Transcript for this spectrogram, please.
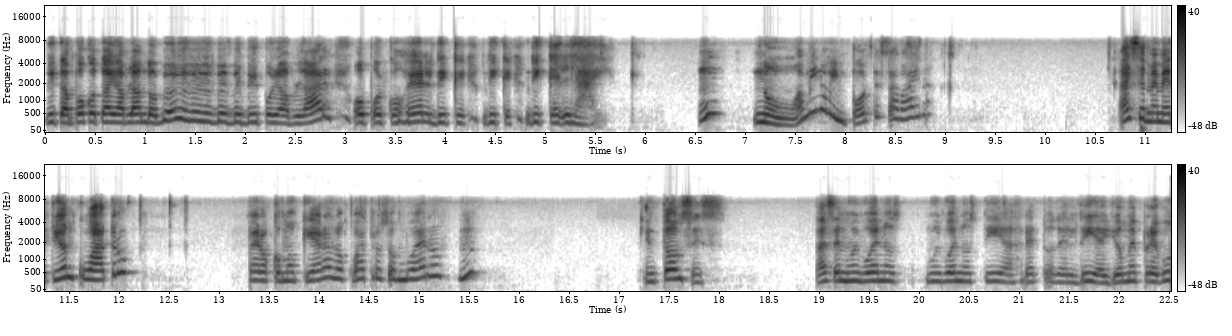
Ni tampoco estoy hablando por hablar o por coger di que, di que, di que like. ¿Mm? No, a mí no me importa esa vaina. Ay, se me metió en cuatro. Pero como quiera, los cuatro son buenos. Entonces, pasen muy buenos muy buenos días, reto del día. Yo me pregunto.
